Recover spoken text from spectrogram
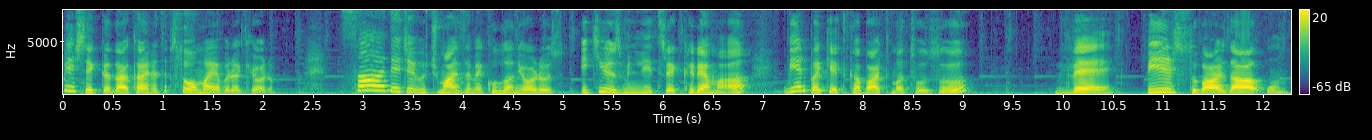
5 dakika daha kaynatıp soğumaya bırakıyorum. Sadece 3 malzeme kullanıyoruz. 200 ml krema, 1 paket kabartma tozu ve 1 su bardağı un.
